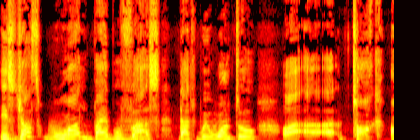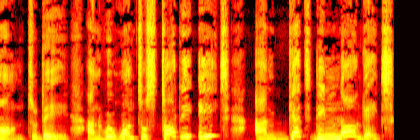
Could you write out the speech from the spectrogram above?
It's just one Bible verse that we want to uh, talk on today. And we want to study it and get the nuggets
